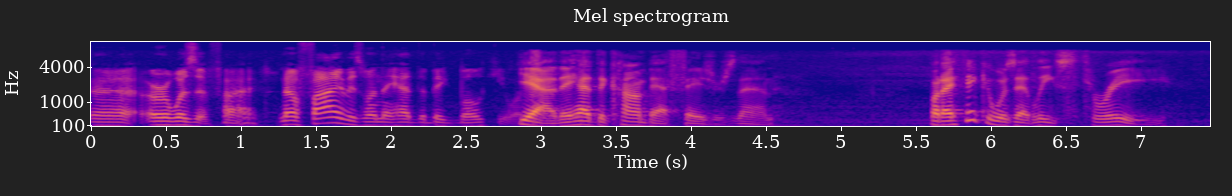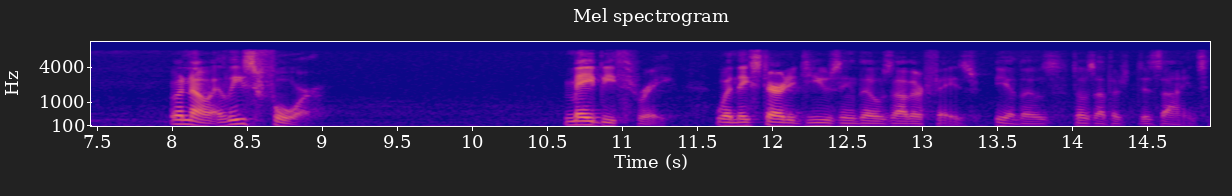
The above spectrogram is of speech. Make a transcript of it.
uh, or was it five? No, five is when they had the big bulky one. Yeah, they had the combat phasers then, but I think it was at least three. Well, no, at least four, maybe three when they started using those other phase, yeah, those those other designs.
